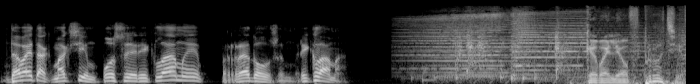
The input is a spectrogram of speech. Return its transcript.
Давай так, Максим, после рекламы продолжим. Реклама. Ковалев против.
